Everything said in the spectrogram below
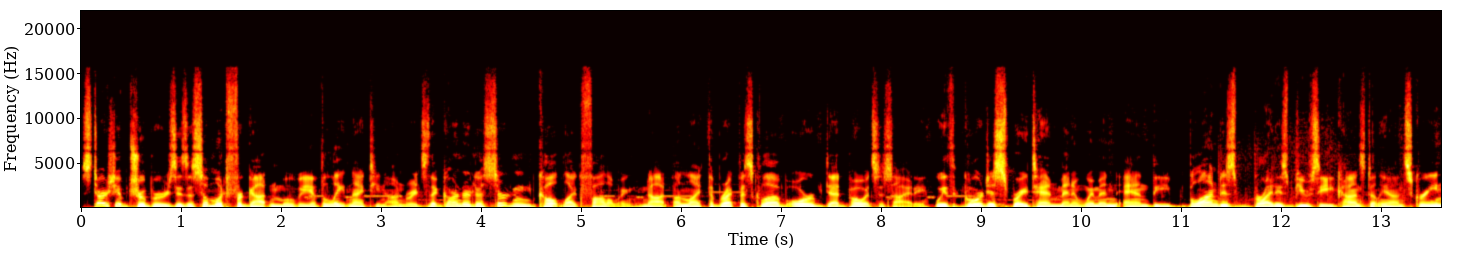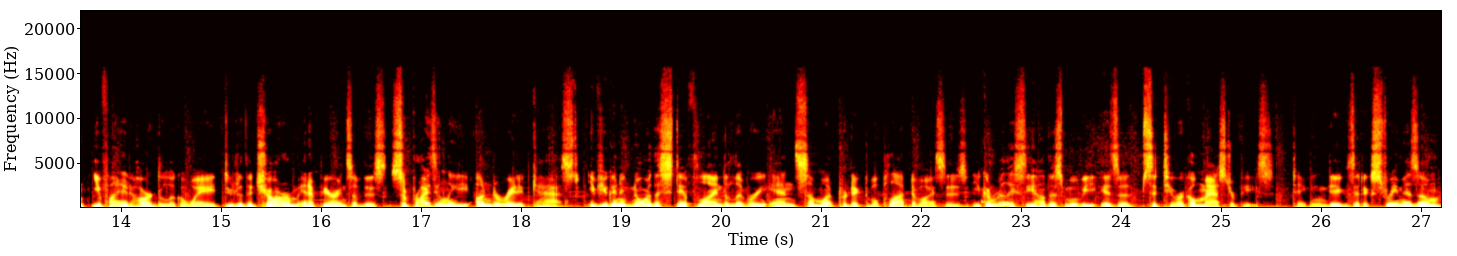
Starship Troopers is a somewhat forgotten movie of the late 1900s that garnered a certain cult like following, not unlike The Breakfast Club or Dead Poet Society. With gorgeous spray tan men and women and the blondest, brightest Busey constantly on screen, you find it hard to look away due to the charm and appearance of this surprisingly underrated cast. If you can ignore the stiff line delivery and somewhat predictable plot devices, you can really see how this movie is a satirical masterpiece, taking digs at extremism,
